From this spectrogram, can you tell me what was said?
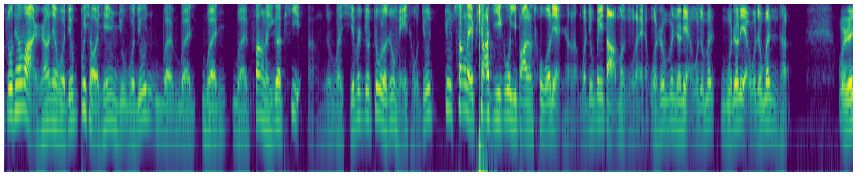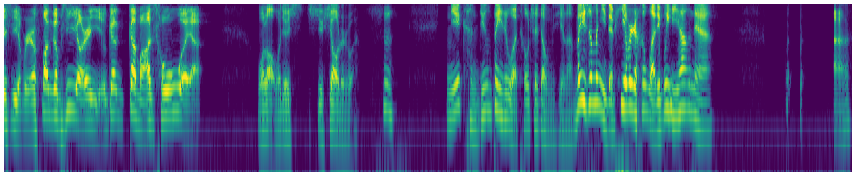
昨天晚上呢，我就不小心，就我就我我我我放了一个屁啊！我媳妇就皱了皱眉头，就就上来啪叽给我一巴掌抽我脸上了，我就被打懵了呀！我说问着脸，我就问捂着脸，我就问他，我说媳妇儿放个屁而已，干干嘛抽我呀？我老婆就就笑着说，哼，你肯定背着我偷吃东西了，为什么你的屁味和我的不一样呢？不不啊？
